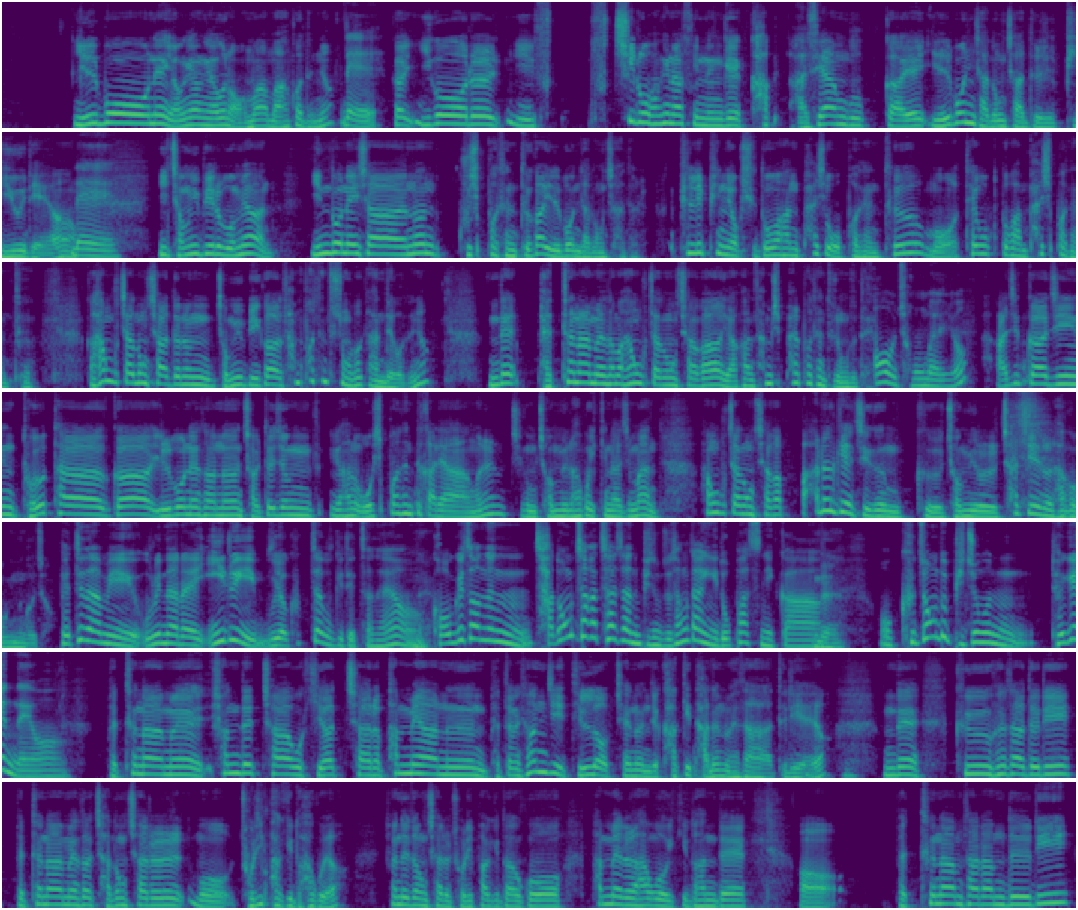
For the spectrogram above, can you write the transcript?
일본의 영향력은 어마어마하거든요. 네, 그러니까 이거를 이 수, 수치로 확인할 수 있는 게 각 아세안 국가의 일본 자동차들 비율이에요. 네, 이 점유비를 보면 인도네시아는 90%가 일본 자동차들, 필리핀 역시도 한 85%, 뭐 태국도 한 80%. 그러니까 한국 자동차들은 점유비가 3% 정도밖에 안 되거든요. 근데 베트남에서만 한국 자동차가 약 한 38% 정도 돼요. 어 정말요? 아직까진 토요타가 일본에서는 절대적인 한 50% 가량을 지금 점유를 하고 있긴 하지만 한국 자동차가 빠르게 지금 그 점유를 차지를 하고 있는 거죠. 베트남이 우리나라의 1위 무역 흑자국이 됐잖아요. 네. 거기서는 자동차가 차지하는 비중도 상당히 높았으니까 네. 어, 그 정도 비중은 되겠네요. 베트남의 현대차하고 기아차를 판매하는 베트남 현지 딜러 업체는 이제 각기 다른 회사들이에요. 근데 그 회사들이 베트남에서 자동차를 뭐 조립하기도 하고요. 현대자동차를 조립하기도 하고 판매를 하고 있기도 한데 어 베트남 사람들이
